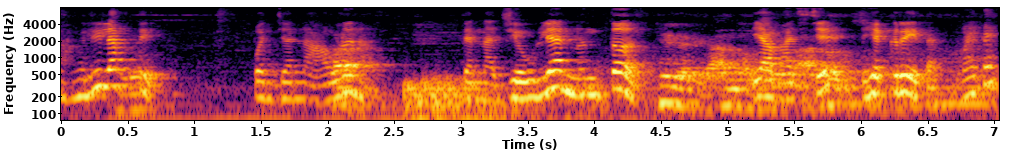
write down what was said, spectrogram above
चांगली लागते. पण ज्यांना आवडना त्यांना जेवल्यानंतर या भाजीचे ढेकरे येतात. माहीत आहे?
